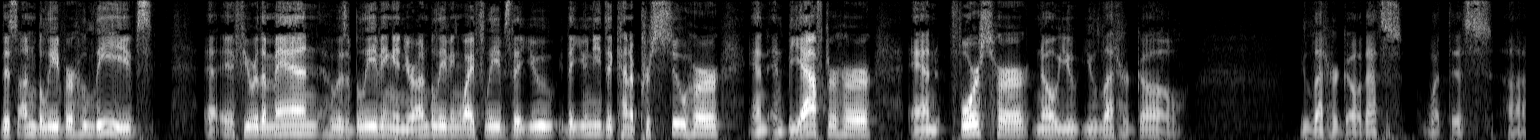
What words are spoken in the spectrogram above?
this unbeliever who leaves uh, if you were the man who was believing and your unbelieving wife leaves that you that you need to kind of pursue her and, and be after her and force her. No, you, you let her go. You let her go. That's what this uh,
